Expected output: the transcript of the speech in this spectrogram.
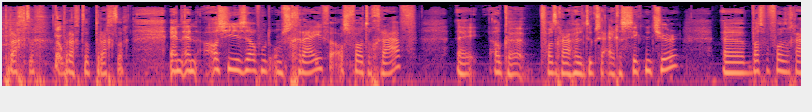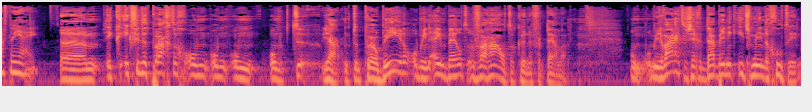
Prachtig, Nou. prachtig, prachtig. En, en als je jezelf moet omschrijven als fotograaf. eh, elke fotograaf heeft natuurlijk zijn eigen signature. Eh, wat voor fotograaf ben jij? Ehm, ik, ik vind het prachtig om, om, om, om, te, ja, om te proberen om in één beeld een verhaal te kunnen vertellen. Om, om je de waarheid te zeggen, daar ben ik iets minder goed in.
